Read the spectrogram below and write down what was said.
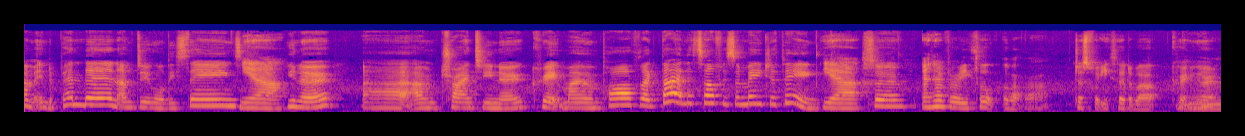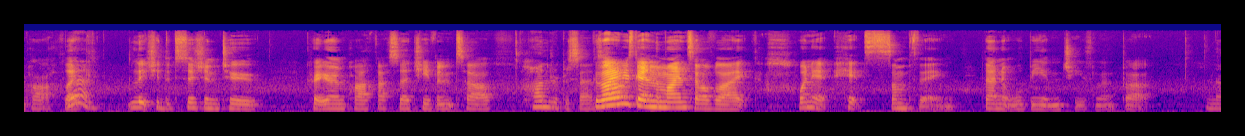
I'm independent. I'm doing all these things yeah, you know uh, i'm trying to you know create my own path like that in itself is a major thing yeah. so I never really thought about that. Just what you said about creating your Mhm. own path, like yeah literally the decision to create your own path. That's the achievement itself. 100% Because I always get in the mindset of like, when it hits something, then it will be an achievement. But no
